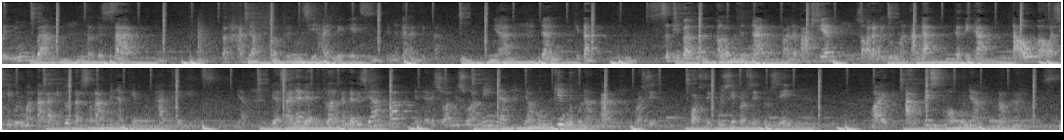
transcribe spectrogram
penyumbang terbesar terhadap kontribusi HIV AIDS di negara kita. Ya, dan kita sedih banget kalau mendengar pada pasien seorang ibu rumah tangga ketika tahu bahwa si ibu rumah tangga itu terserang penyakit HIV biasanya dia ditularkan dari siapa? Ya dari suami-suaminya yang mungkin menggunakan prostitusi prostitusi baik artis maupun yang non artis.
